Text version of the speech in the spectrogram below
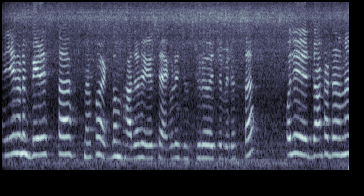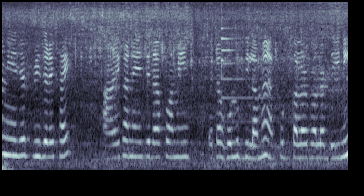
এই এখানে বেরেস্তা দেখো একদম ভাজা হয়ে গেছে একবারে ঝুরঝুরে হয়েছে বেরেস্তা। ওই যে ডাঁটা টানা নিয়ে যে ফ্রিজে রেখাই আর এখানে যে দেখো আমি এটা হলুদ দিলাম হ্যাঁ? ফুড কালার কালার দিইনি।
